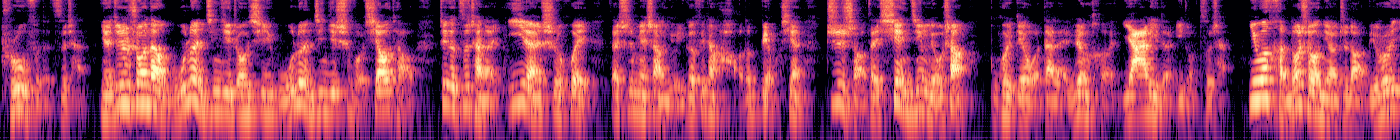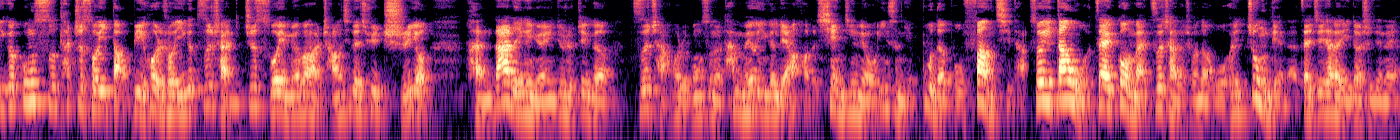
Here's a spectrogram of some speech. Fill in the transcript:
proof 的资产。也就是说呢，无论经济周期，无论经济是否萧条，这个资产呢依然是会在市面上有一个非常好的表现，至少在现金流上。不会给我带来任何压力的一种资产，因为很多时候你要知道，比如说一个公司它之所以倒闭，或者说一个资产你之所以没有办法长期的去持有，很大的一个原因就是这个资产或者公司呢，它没有一个良好的现金流，因此你不得不放弃它。所以当我在购买资产的时候呢，我会重点的在接下来一段时间内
